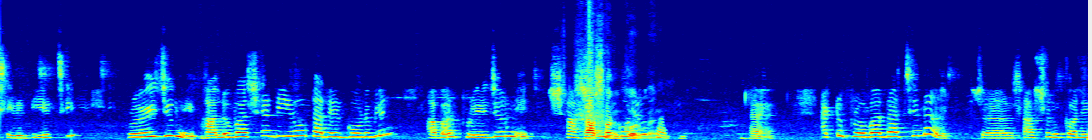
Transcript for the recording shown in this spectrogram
ছেড়ে দিয়েছি। প্রয়োজনে ভালোবাসা দিয়েও তাদের গড়বেন আবার প্রয়োজনে শাসন করবেন। হ্যাঁ একটা প্রবাদ আছে না শাসন করে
